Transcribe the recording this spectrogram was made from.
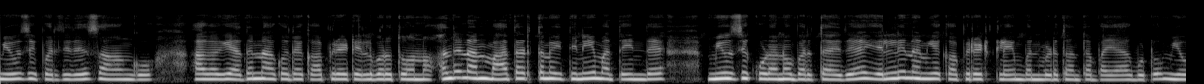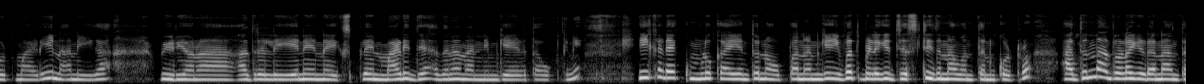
ಮ್ಯೂಸಿಕ್ ಬರ್ತಿದೆ ಸಾಂಗು ಹಾಗಾಗಿ ಅದನ್ನು ಹಾಕಿದ್ರೆ ಕಾಪಿರೈಟ್ ಎಲ್ಲಿ ಬರುತ್ತೋ ಅನ್ನೋ, ಅಂದರೆ ನಾನು ಮಾತಾಡ್ತಾನೂ ಇದ್ದೀನಿ, ಮತ್ತು ಹಿಂದೆ ಮ್ಯೂಸಿಕ್ ಕೂಡ ಬರ್ತಾ ಇದೆ. ಎಲ್ಲಿ ನನಗೆ ಕಾಪಿರೈಟ್ ಕ್ಲೇಮ್ ಬಂದುಬಿಡುತ್ತೋ ಅಂತ ಭಯ ಆಗ್ಬಿಟ್ಟು ಮ್ಯೂಟ್ ಮಾಡಿ ನಾನೀಗ ವಿಡಿಯೋನ ಅದರಲ್ಲಿ ಏನೇನು ಎಕ್ಸ್ಪ್ಲೇನ್ ಮಾಡಿದ್ದೆ ಅದನ್ನು ನಾನು ನಿಮಗೆ ಹೇಳ್ತಾ ಹೋಗ್ತೀನಿ. ಈ ಕಡೆ ಕುಂಬಳಕಾಯಿ ಅಂತೂ ನಮ್ಮಪ್ಪ ನನಗೆ ಇವತ್ತು ಬೆಳಗ್ಗೆ ಜಸ್ಟ್ ಇದನ್ನು ಒಂದು ತಂದು ಕೊಟ್ಟರು ಅದನ್ನು ಅದರೊಳಗೆ ಇಡೋಣ ಅಂತ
